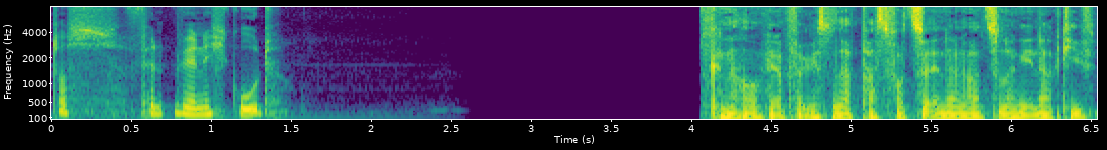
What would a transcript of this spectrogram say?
Das finden wir nicht gut. Genau, wir haben vergessen, unser Passwort zu ändern, war zu lange inaktiv.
